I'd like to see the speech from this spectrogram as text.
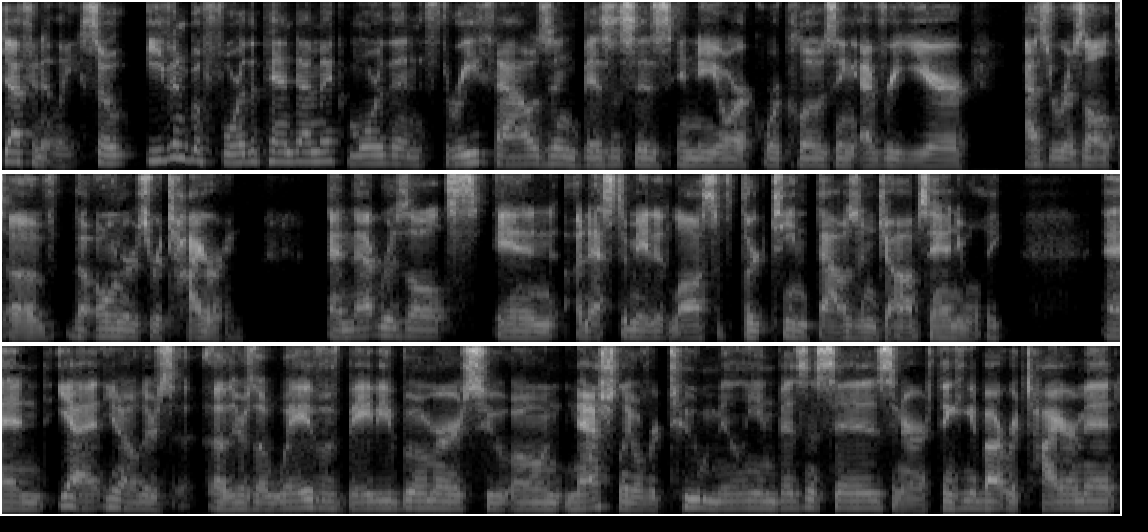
Definitely. So even before the pandemic, more than 3,000 businesses in New York were closing every year as a result of the owners retiring. And that results in an estimated loss of 13,000 jobs annually. And yeah, you know, there's uh, there's a wave of baby boomers who own nationally over 2 million businesses and are thinking about retirement,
